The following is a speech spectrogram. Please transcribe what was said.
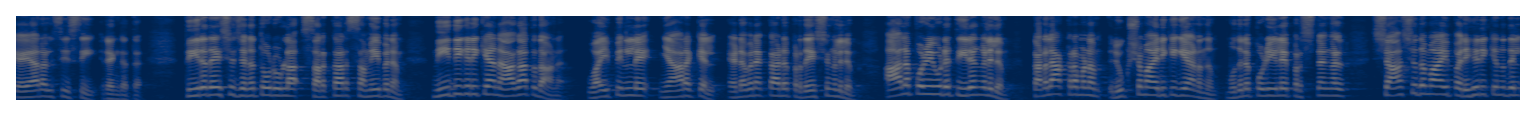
K R L C C രംഗത്ത്. തീരദേശ ജനത്തോടുള്ള സർക്കാർ സമീപനം നീതീകരിക്കാനാകാത്തതാണ്. വൈപ്പിനിലെ ഞാറയ്ക്കൽ എടവനക്കാട് പ്രദേശങ്ങളിലും ആലപ്പുഴയുടെ തീരങ്ങളിലും കടലാക്രമണം രൂക്ഷമായിരിക്കുകയാണെന്നും മുതലപ്പുഴയിലെ പ്രശ്നങ്ങൾ ശാശ്വതമായി പരിഹരിക്കുന്നതിൽ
